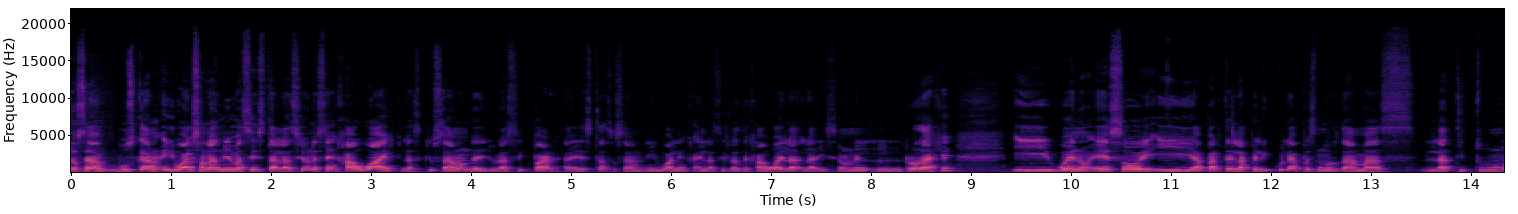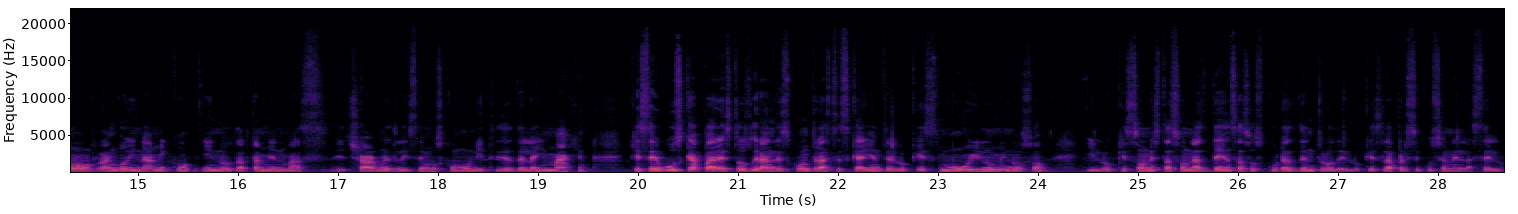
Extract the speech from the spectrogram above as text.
o sea, buscaron, igual son las mismas instalaciones en Hawái, las que usaron de Jurassic Park a estas, o sea, igual en, las islas de Hawái la, la hicieron el, rodaje. Y bueno, eso y aparte de la película pues nos da más latitud, ¿no? rango dinámico y nos da también más eh, charmes, le hicimos como nitidez de la imagen que se busca para estos grandes contrastes que hay entre lo que es muy luminoso y lo que son estas zonas densas, oscuras dentro de lo que es la persecución en la selva.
